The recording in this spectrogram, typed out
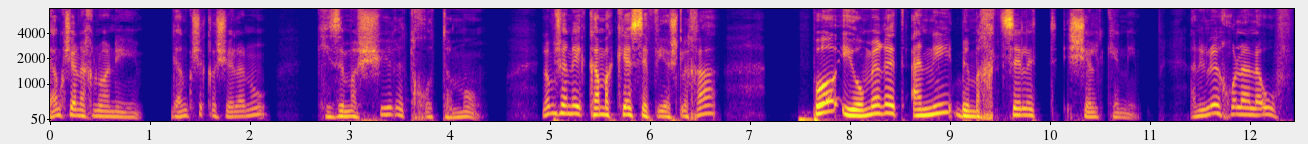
גם כשאנחנו עניים, גם כשקשה לנו, כי זה משאיר את חותמו. לא משנה כמה כסף יש לך, פה היא אומרת, אני במחצלת של כנים. אני לא יכולה לעוף,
